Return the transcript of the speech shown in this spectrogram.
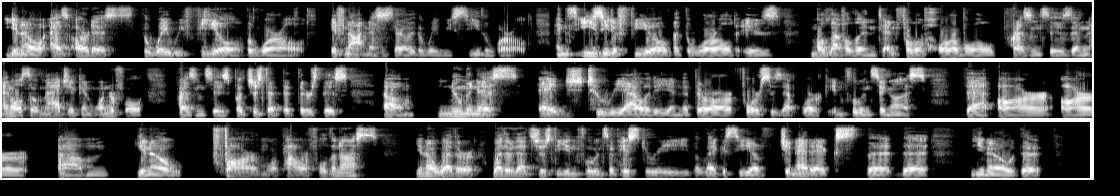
you know, as artists, the way we feel the world, if not necessarily the way we see the world. And it's easy to feel that the world is malevolent and full of horrible presences and, and also magic and wonderful presences, but just that, that there's this um, numinous edge to reality and that there are forces at work influencing us that are, are um, you know, far more powerful than us. You know whether whether that's just the influence of history the legacy of genetics the the you know the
